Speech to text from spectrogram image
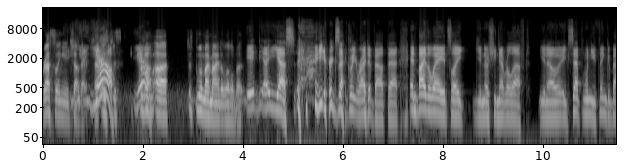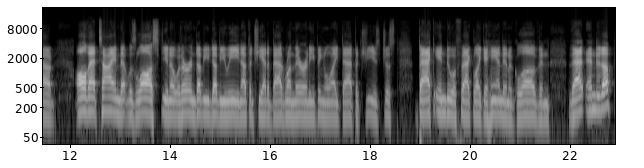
wrestling each other. Yeah, just, yeah. uh, just blew my mind a little bit. It uh, yes, you're exactly right about that. And by the way, it's like you know she never left. You know, except when you think about all that time that was lost, you know, with her in WWE. Not that she had a bad run there or anything like that, but she is just back into effect like a hand in a glove. And that ended up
